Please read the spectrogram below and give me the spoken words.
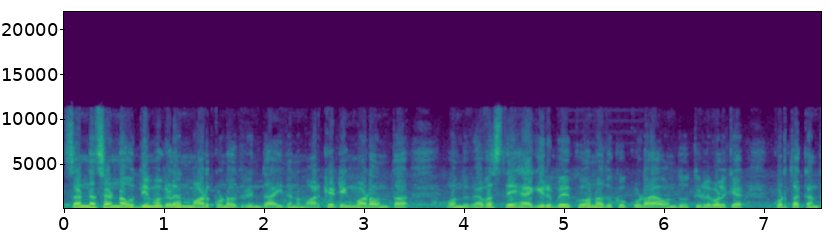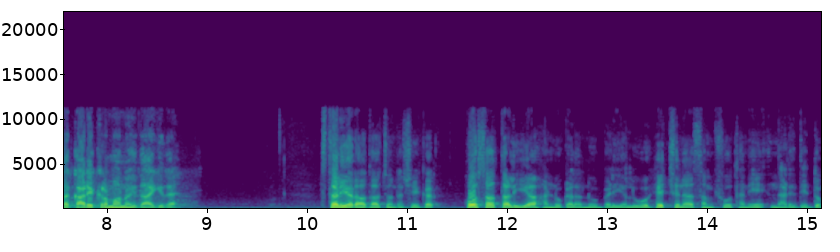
ಸಣ್ಣ ಸಣ್ಣ ಉದ್ಯಮಗಳನ್ನು ಮಾಡ್ಕೊಳೋದ್ರಿಂದ ಇದನ್ನು ಮಾರ್ಕೆಟಿಂಗ್ ಮಾಡೋವಂಥ ಒಂದು ವ್ಯವಸ್ಥೆ ಹೇಗಿರಬೇಕು ಅನ್ನೋದಕ್ಕೂ ಕೂಡ ಒಂದು ತಿಳುವಳಿಕೆ ಕೊಡ್ತಕ್ಕಂಥ ಕಾರ್ಯಕ್ರಮನೂ ಇದಾಗಿದೆ. ಸ್ಥಳೀಯರಾದ ಚಂದ್ರಶೇಖರ್ ಹೊಸ ತಳಿಯ ಹಣ್ಣುಗಳನ್ನು ಬೆಳೆಯಲು ಹೆಚ್ಚಿನ ಸಂಶೋಧನೆ ನಡೆದಿದ್ದು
